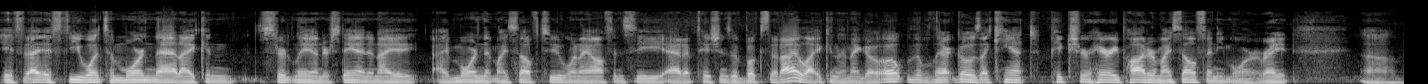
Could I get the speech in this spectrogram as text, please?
if if you want to mourn that, I can certainly understand, and I I mourn that myself too when I often see adaptations of books that I like, and then I go, oh, there it goes. I can't picture Harry Potter myself anymore, right? Um,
